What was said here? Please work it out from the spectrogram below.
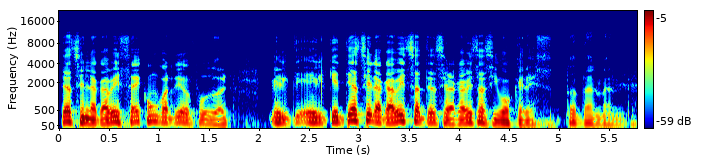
te hacen la cabeza, es como un partido de fútbol. El, el, que te hace la cabeza, te hace la cabeza si vos querés. Totalmente.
